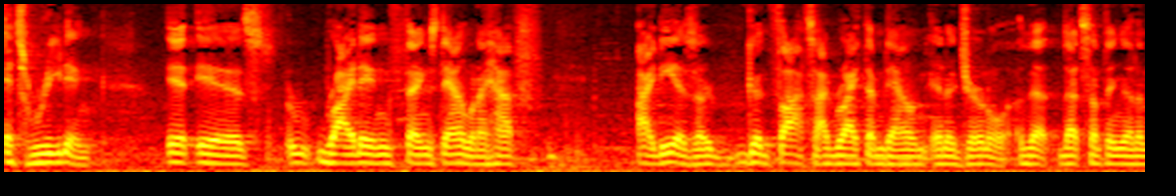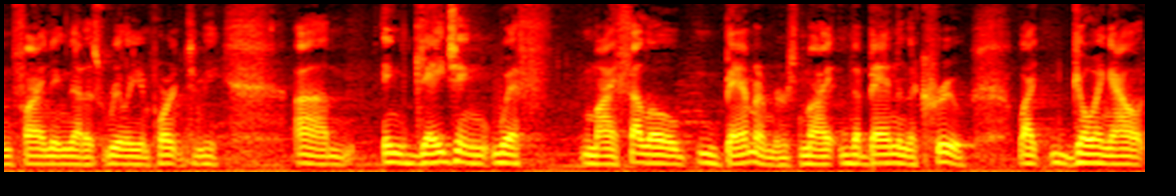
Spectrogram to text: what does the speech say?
it's reading. It is writing things down when I have ideas or good thoughts. I write them down in a journal. That that's something that I'm finding that is really important to me. Um, engaging with my fellow band members, my the band and the crew, like going out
